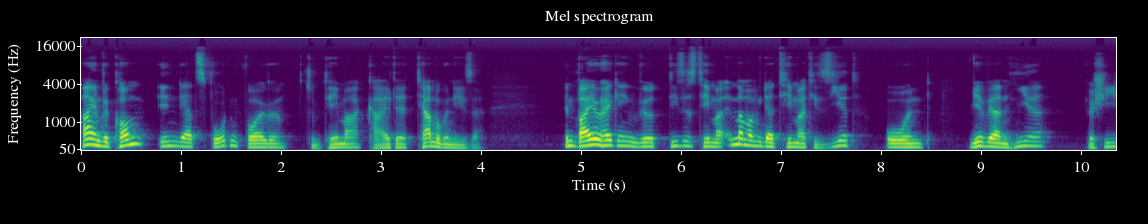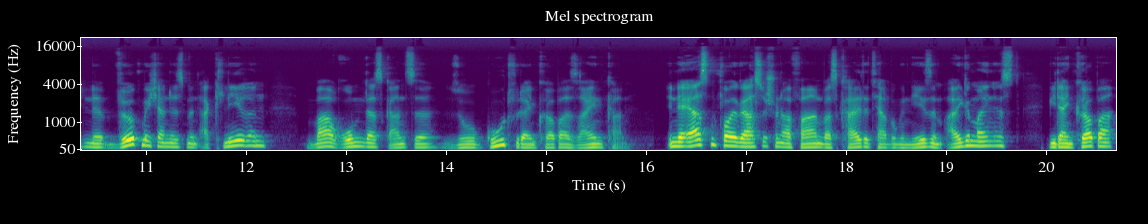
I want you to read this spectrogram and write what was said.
Hi und willkommen in der zweiten Folge zum Thema kalte Thermogenese. Im Biohacking wird dieses Thema immer mal wieder thematisiert und wir werden hier verschiedene Wirkmechanismen erklären, warum das Ganze so gut für deinen Körper sein kann. In der ersten Folge hast du schon erfahren, was kalte Thermogenese im Allgemeinen ist, wie dein Körper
